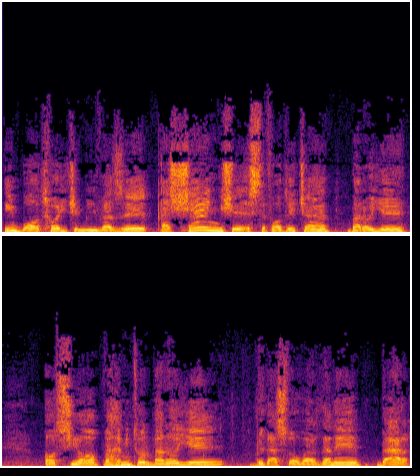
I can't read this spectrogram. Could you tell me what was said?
این بادهایی که میوزه قشنگ میشه استفاده کرد برای آسیاب و همینطور برای به دست آوردن برق.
